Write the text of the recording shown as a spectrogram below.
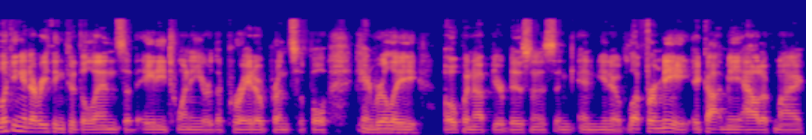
looking at everything through the lens of 80 20 or the pareto principle can really open up your business. And and you know for me it got me out of my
